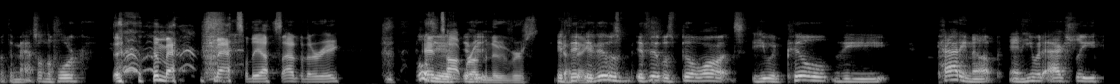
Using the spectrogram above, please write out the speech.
with the mats on the floor? Mats on the outside of the ring and top row maneuvers. If it, if it was if it was Bill Watts, he would peel the padding up, and he would actually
